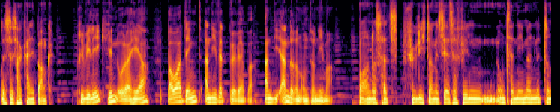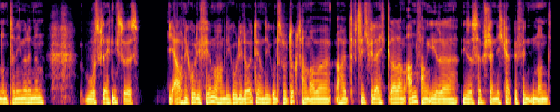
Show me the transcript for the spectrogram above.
Das ist halt keine Bank. Privileg hin oder her, Bauer denkt an die Wettbewerber, an die anderen Unternehmer. Andererseits fühle ich damit sehr, sehr vielen Unternehmern mit und Unternehmerinnen, wo es vielleicht nicht so ist. Die auch eine gute Firma haben, die gute Leute haben, die gutes Produkt haben, aber halt sich vielleicht gerade am Anfang ihrer, ihrer Selbstständigkeit befinden und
